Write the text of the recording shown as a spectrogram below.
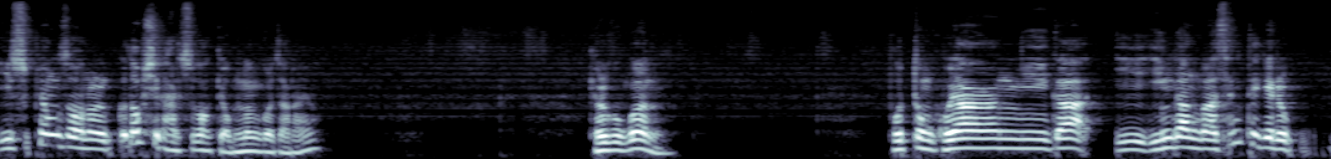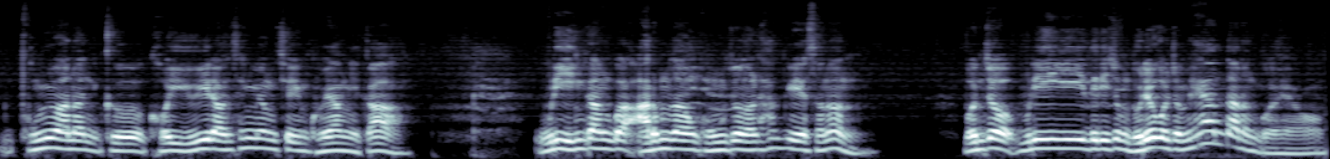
이 수평선을 끝없이 갈 수밖에 없는 거잖아요. 결국은 보통 고양이가 이 인간과 생태계를 공유하는 그 거의 유일한 생명체인 고양이가 우리 인간과 아름다운 공존을 하기 위해서는 먼저 우리들이 좀 노력을 좀 해야 한다는 거예요.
